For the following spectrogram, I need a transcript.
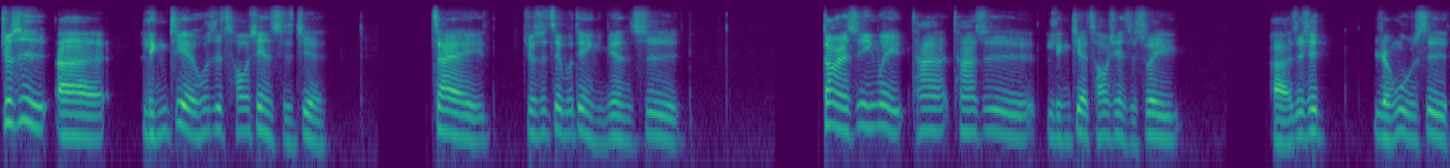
就是呃，灵界或是超现实界，在就是这部电影里面是，当然是因为它它是灵界超现实，所以呃这些人物是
